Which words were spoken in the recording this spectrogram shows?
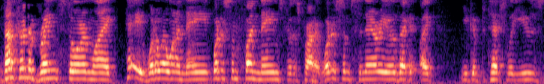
If I'm trying to brainstorm, like, hey, what do I want to name? What are some fun names for this product? What are some scenarios I could like? You could potentially use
